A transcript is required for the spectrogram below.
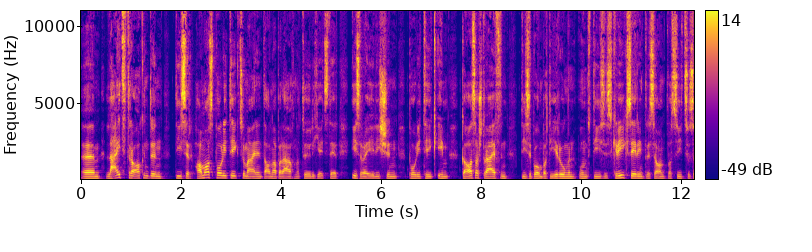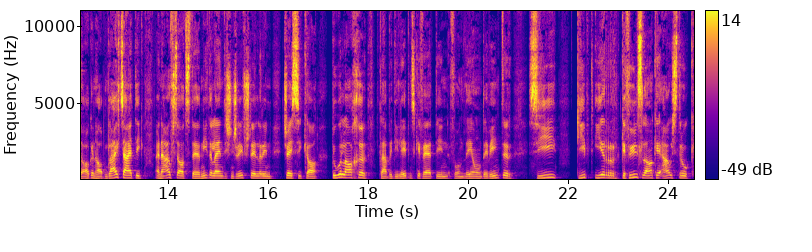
ähm, Leidtragenden dieser Hamas-Politik zum einen, dann aber auch natürlich jetzt der israelischen Politik im Gazastreifen, diese Bombardierungen und dieses Krieg. Sehr interessant, was Sie zu sagen haben. Gleichzeitig ein Aufsatz der niederländischen Schriftstellerin Jessica Durlacher, ich glaube die Lebensgefährtin von Leon de Winter. Sie gibt ihrer Gefühlslage Ausdruck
